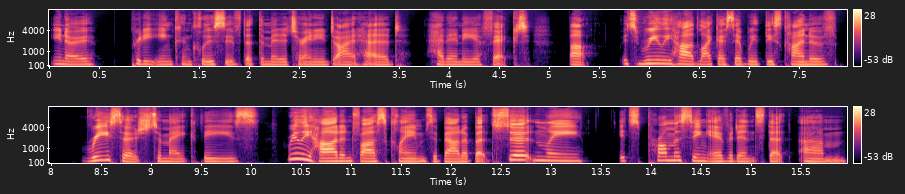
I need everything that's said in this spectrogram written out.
you know, pretty inconclusive that the Mediterranean diet had had any effect. But it's really hard, like I said, with this kind of research to make these really hard and fast claims about it. But certainly it's promising evidence that um,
